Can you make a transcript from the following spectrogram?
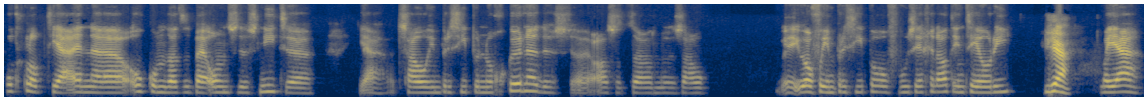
dat klopt, ja. En eh, ook omdat het bij ons dus niet, eh, ja, het zou in principe nog kunnen. Dus eh, als het dan zou, of in principe, of hoe zeg je dat, in theorie. ja, Maar ja,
